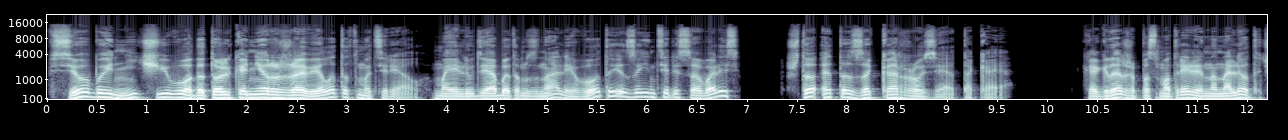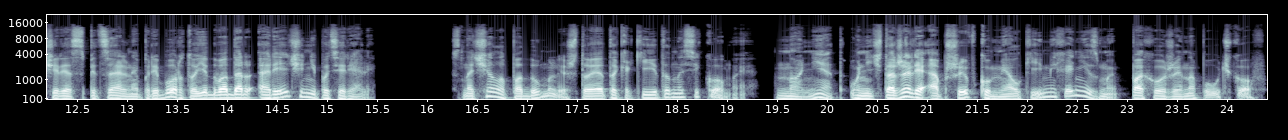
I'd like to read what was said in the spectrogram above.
Все бы ничего, да только не ржавел этот материал. Мои люди об этом знали, вот и заинтересовались, что это за коррозия такая. Когда же посмотрели на налет через специальный прибор, то едва дар речи не потеряли. Сначала подумали, что это какие-то насекомые. Но нет, уничтожали обшивку мелкие механизмы, похожие на паучков.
